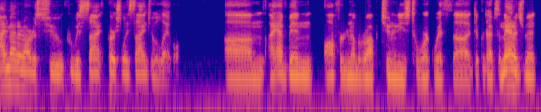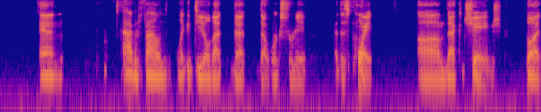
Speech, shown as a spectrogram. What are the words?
I met an artist who who signed, personally signed to a label. Um, I have been offered a number of opportunities to work with uh, different types of management, and I haven't found like a deal that that that works for me at this point. Um, that could change, but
